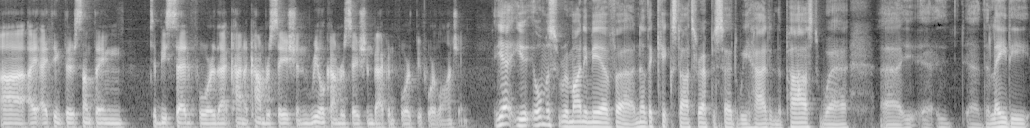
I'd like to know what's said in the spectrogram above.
Uh, I, I think there's something to be said for that kind of conversation, real conversation back and forth before launching. Yeah, you almost reminded me of uh, another Kickstarter episode we had in the past where uh, uh, the lady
